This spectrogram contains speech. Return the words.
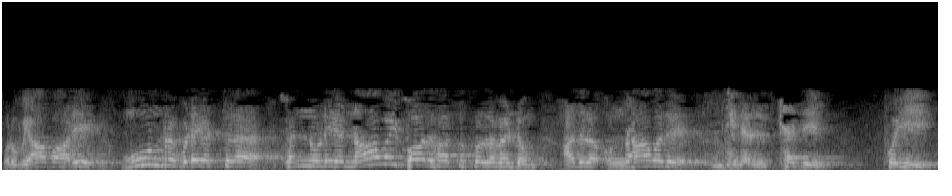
ஒரு வியாபாரி மூன்று விடயத்துல தன்னுடைய நாவை பாதுகாத்துக் கொள்ள வேண்டும். அதுல ஒன்றாவது மினல் கதில் பொய்.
